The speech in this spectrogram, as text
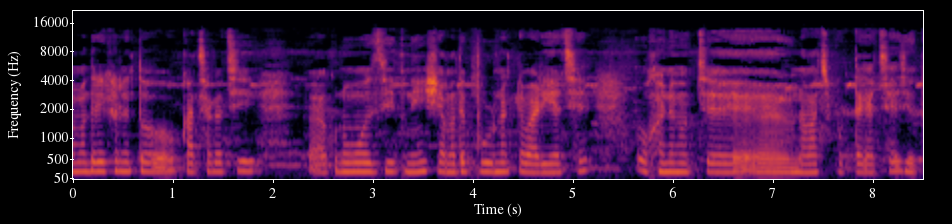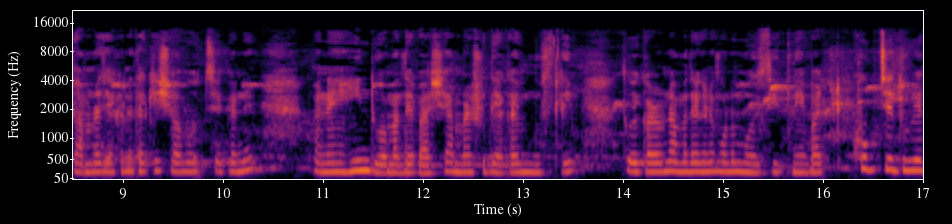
আমাদের এখানে তো কাছাকাছি কোনো মসজিদ নেই, সে আমাদের পুরনো একটা বাড়ি আছে। ওখানে হচ্ছে নামাজ পড়তে গেছে। যেহেতু আমরা যেখানে থাকি, সব হচ্ছে এখানে মানে হিন্দু আমাদের পাশে, আমরা শুধু একাই মুসলিম। তো ওই কারণে আমাদের এখানে কোনো মসজিদ নেই। বাট খুব যে দূরে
